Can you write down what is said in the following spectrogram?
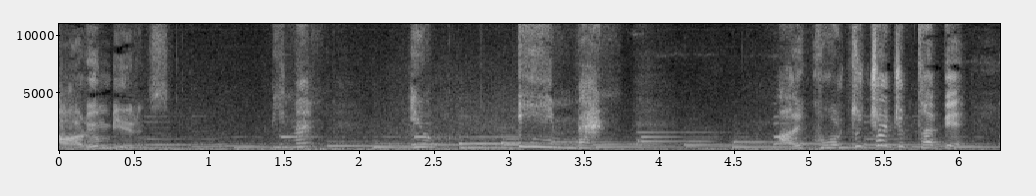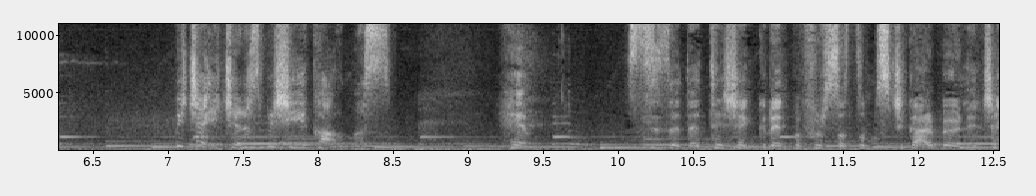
Ağrıyor mu bir yeriniz? Ay korktu çocuk tabii. Bir çay içeriz bir şey kalmaz. Hem size de teşekkür etme fırsatımız çıkar böylece.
